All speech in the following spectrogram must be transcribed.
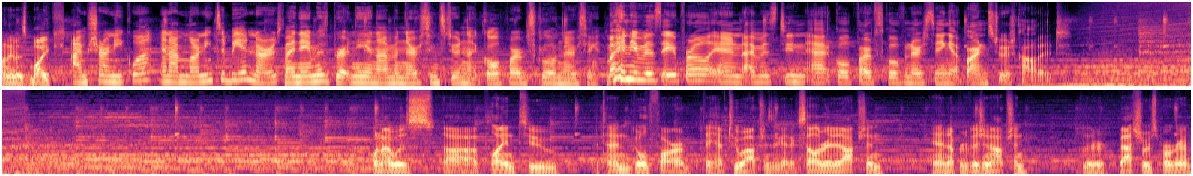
My name is Mike. I'm Sharniqua, and I'm learning to be a nurse. My name is Brittany, and I'm a nursing student at Goldfarb School of Nursing. My name is April, and I'm a student at Goldfarb School of Nursing at Barnes Jewish College. When I was uh, applying to attend Goldfarb, they have two options. They got accelerated option and upper division option for their bachelor's program.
